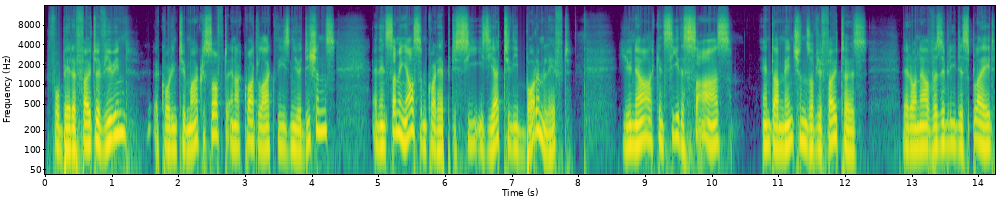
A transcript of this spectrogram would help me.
for better photo viewing, according to Microsoft. And I quite like these new additions. And then something else I'm quite happy to see is here to the bottom left, you now can see the size and dimensions of your photos that are now visibly displayed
